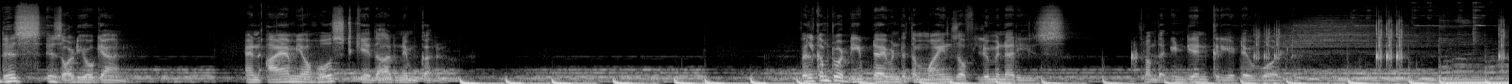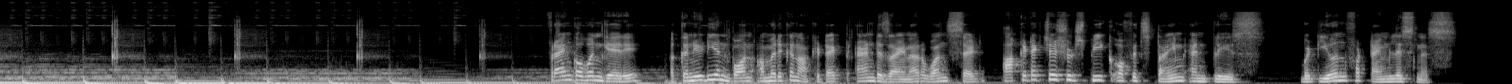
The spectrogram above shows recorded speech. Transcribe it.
This is Audio Gyan, and I am your host Kedar Nimkar. Welcome to a deep dive into the minds of luminaries from the Indian creative world. Frank Owen Gehry, a Canadian born American architect and designer, once said Architecture should speak of its time and place, but yearn for timelessness.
